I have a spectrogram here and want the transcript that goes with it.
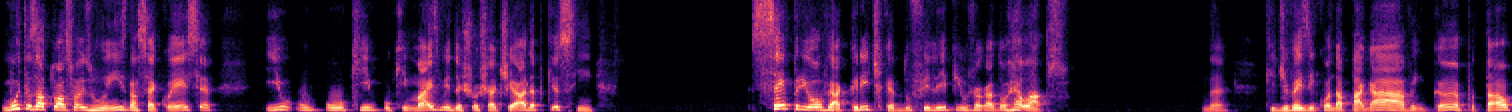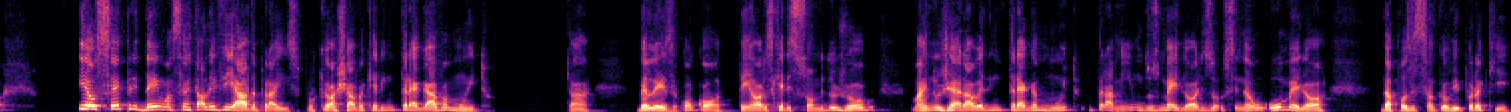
Muitas atuações ruins na sequência. E o, o, o, que, o que mais me deixou chateado é porque assim sempre houve a crítica do Felipe um jogador relapso, né? Que de vez em quando apagava em campo tal. E eu sempre dei uma certa aliviada para isso, porque eu achava que ele entregava muito, tá? Beleza, concordo. Tem horas que ele some do jogo, mas no geral ele entrega muito e para mim um dos melhores, ou se não o melhor da posição que eu vi por aqui.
